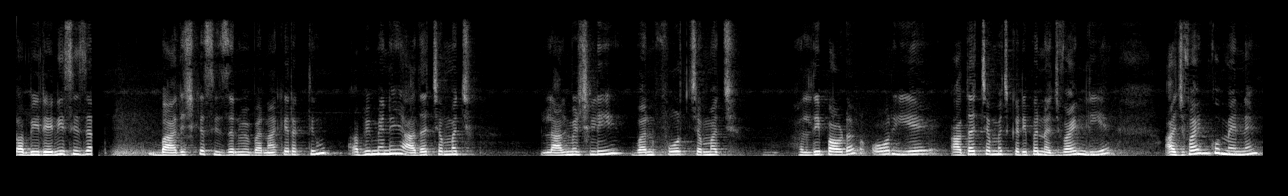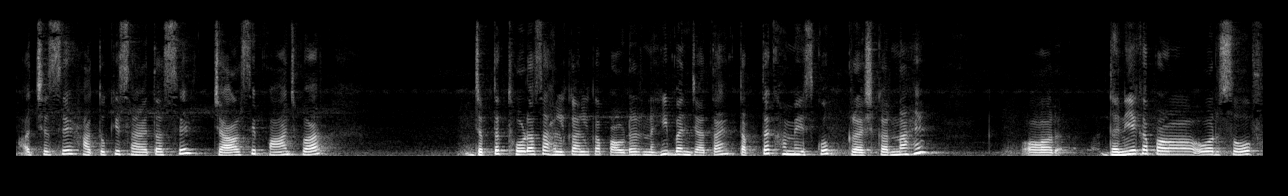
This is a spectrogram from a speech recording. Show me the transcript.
अभी रेनी सीज़न बारिश के सीज़न में बना के रखती हूँ। अभी मैंने आधा चम्मच लाल मिर्च ली, वन फोर्थ चम्मच हल्दी पाउडर और ये आधा चम्मच करीबन अजवाइन लिए। अजवाइन को मैंने अच्छे से हाथों की सहायता से चार से पाँच बार जब तक थोड़ा सा हल्का हल्का पाउडर नहीं बन जाता है, तब तक हमें इसको क्रश करना है। और धनिया का और सौफ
